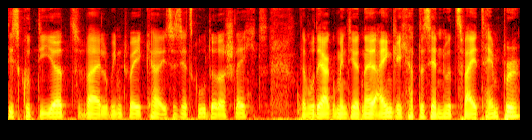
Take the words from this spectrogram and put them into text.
diskutiert, weil Wind Waker, ist es jetzt gut oder schlecht? Da wurde argumentiert, naja, eigentlich hat das ja nur zwei Tempel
